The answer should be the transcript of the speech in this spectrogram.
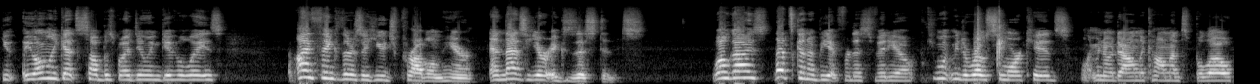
You, you only get subs by doing giveaways. I think there's a huge problem here, and that's your existence. Well, guys, that's gonna be it for this video. If you want me to roast some more kids, let me know down in the comments below,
